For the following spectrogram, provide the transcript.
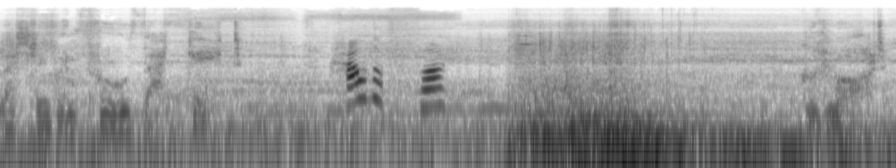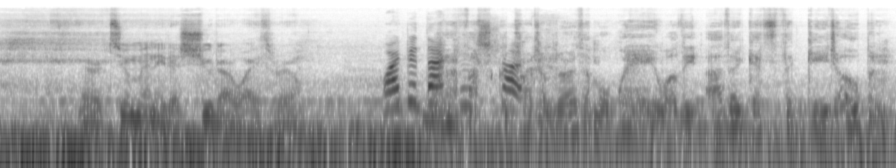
Leslie went through that gate. How the fuck? Good lord. There are too many to shoot our way through. Why did that One of us could try to lure them away while the other gets the gate open.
